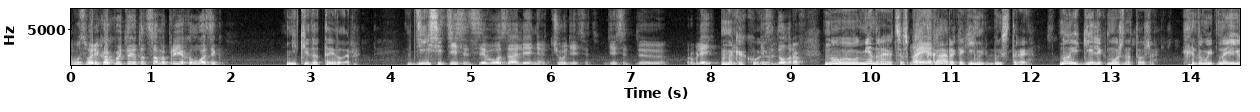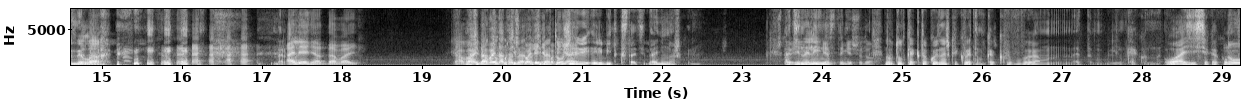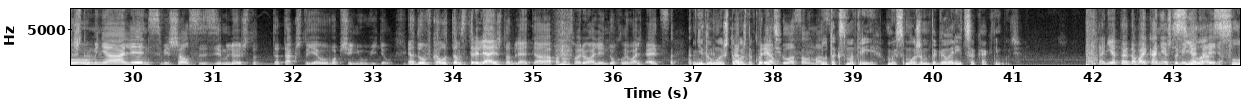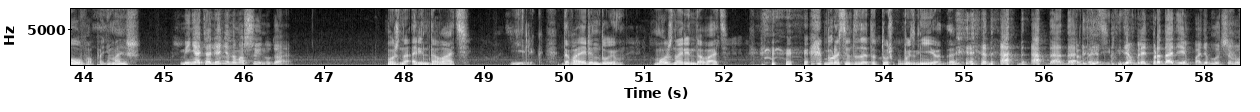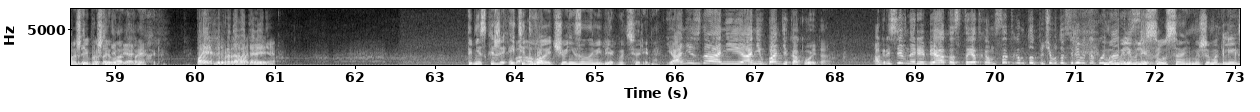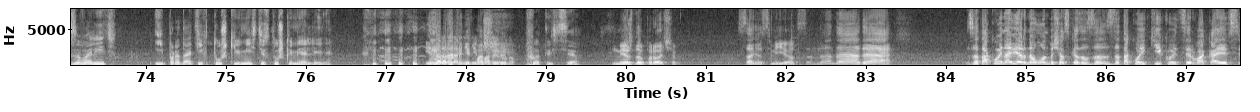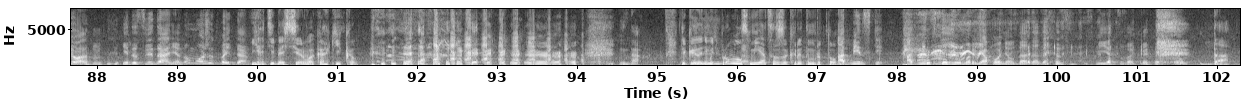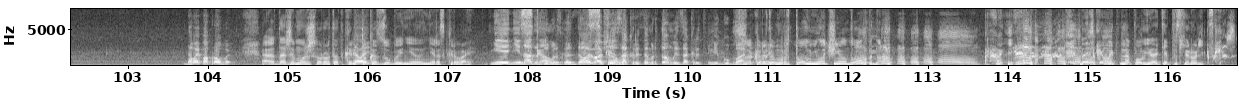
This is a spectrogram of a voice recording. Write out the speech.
Ну, смотри, какой-то этот самый приехал возик. Никита Тейлор. 10. 10 всего за оленя. Чего 10? 10 э, рублей? На какую? 10 долларов? Ну, мне нравятся спорткары какие-нибудь быстрые. Ну и гелик можно тоже. Думает, наивный лах. Оленя отдавай. Давай, у тебя, давай на тачку тебя, у тебя тоже ребит, кстати, да, немножко? Что, Один олень. Вес ты имеешь в виду? Ну, тут как такой, знаешь, как в этом, как в эм, этом, блин, как он, оазисе каком-то, Ну, что у меня олень смешался с землей, что да так, что я его вообще не увидел. Я думаю, в кого там стреляешь-то, блядь, а потом смотрю, олень дохлый валяется. Не думаю, что можно купить. Прям глаз алмаз. Ну, так смотри, мы сможем договориться как-нибудь. Да нет, так давай, конечно, менять оленя. слова, понимаешь? Менять оленя на машину, да. Можно арендовать елик. Давай арендуем. Можно арендовать. Бросим туда эту тушку, пусть гниет, да? Да, да, да, да. Продадим. Идем, блядь, продадим. Пойдем лучше его, Пошли, пошли, ладно, поехали. Поехали продавать оленя. Ты мне скажи, эти двое, что они за нами бегают все время? Я не знаю, они, они в банде какой-то. Агрессивные ребята, Стэтхэм. Стэтхэм тут почему-то все время какой-то Мы были в лесу, Сань, мы же могли их завалить и продать их тушки вместе с тушками оленя. И забрать у них машину. Вот и все. Между прочим. Саня смеется. Ну да, да. За такой, наверное, он бы сейчас сказал, за, за такой кикают сервака и все. И до свидания. Ну, может быть, да. Я тебя с сервака кикал. Да. Ты когда-нибудь пробовал смеяться с закрытым ртом? Админский, админский юмор, я понял, да-да-да. Смеяться с закрытым ртом. Да. Давай попробуем. Э, даже можешь рот открыть, Давай. только зубы не, не раскрывай. Не, не надо Скал. зубы раскрывать. Давай Скал. вообще с закрытым ртом и закрытыми губами. С закрытым давай. ртом не очень удобно. Знаешь, кого ты напомнил, я тебе после ролика скажу.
